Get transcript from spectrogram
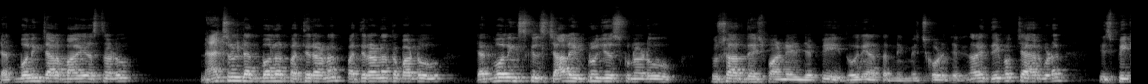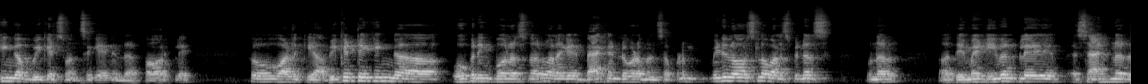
డెత్ బౌలింగ్ చాలా బాగా చేస్తున్నాడు. న్యాచురల్ డెత్ బౌలర్ పతిరాణా పతిరాణాతో పాటు డెత్ బౌలింగ్ స్కిల్స్ చాలా ఇంప్రూవ్ చేసుకున్నాడు తుషార్ దేశపాండే అని చెప్పి ధోని అతన్ని మెచ్చుకోవడం జరిగింది. అలాగే దీపక్ చహర్ కూడా he's picking of wickets once again in the power play so వాళ్ళకి ఆ వికెట్ టేకింగ్ ఓపెనింగ్ బౌలర్స్ ఉన్నారు. అలాగే బ్యాక్ హ్యాండ్లో కూడా మంచి సపోర్ట్ మిడిల్ ఓవర్స్లో వాళ్ళ స్పిన్నర్స్ ఉన్నారు. They might even play Santner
